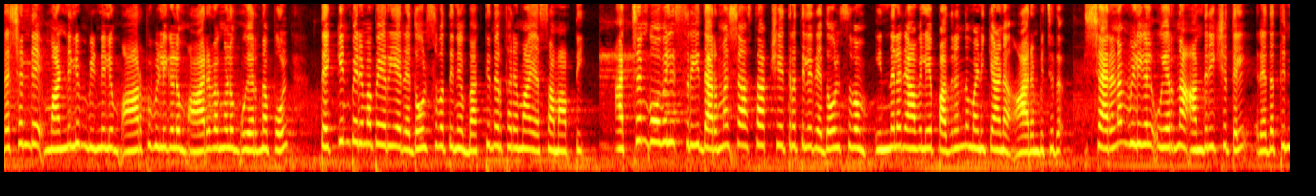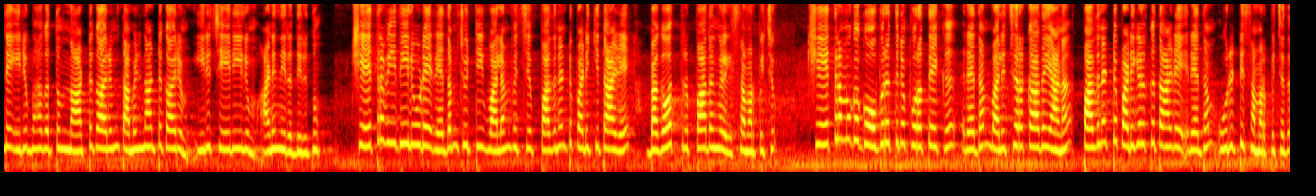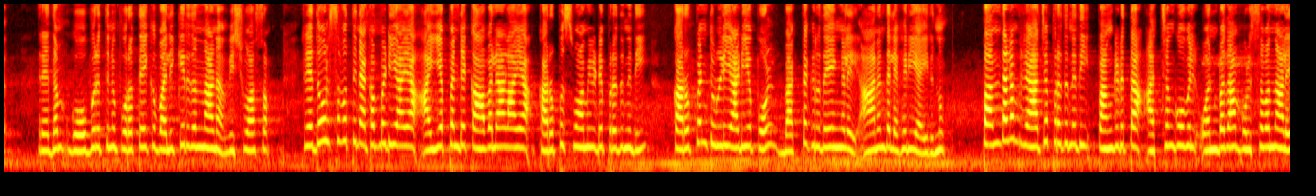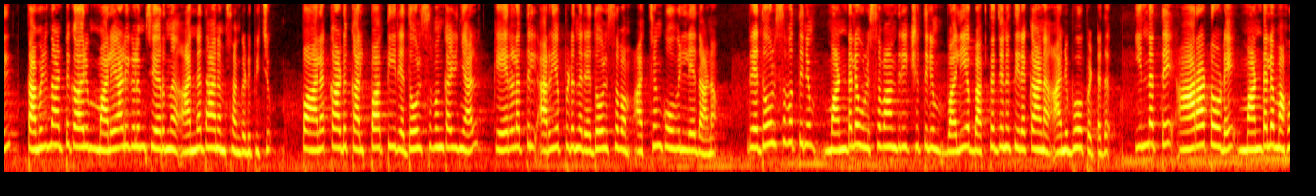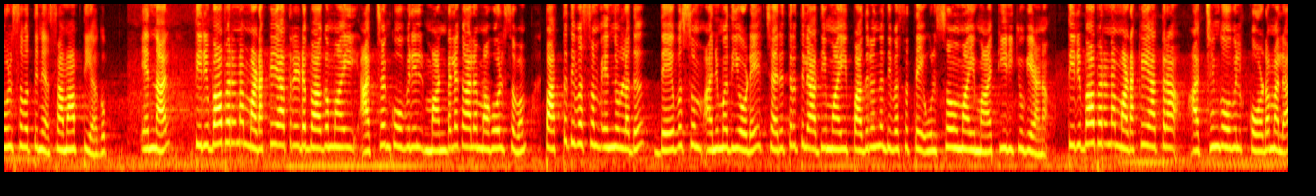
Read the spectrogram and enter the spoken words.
അരശന്റെ മണ്ണിലും വിണ്ണിലും ആർപ്പുവിളികളും ആരവങ്ങളും ഉയർന്നപ്പോൾ തെക്കിൻ പെരുമ പേറിയ രഥോത്സവത്തിന് ഭക്തിനിർഭരമായ സമാപ്തി. അച്ചൻകോവിൽ ശ്രീ ധർമ്മശാസ്ത്ര ക്ഷേത്രത്തിലെ രഥോത്സവം ഇന്നലെ രാവിലെ പതിനൊന്ന് മണിക്കാണ് ആരംഭിച്ചത്. ശരണം വിളികൾ ഉയർന്ന അന്തരീക്ഷത്തിൽ രഥത്തിന്റെ ഇരുഭാഗത്തും നാട്ടുകാരും തമിഴ്നാട്ടുകാരും ഇരുചേരിയിലും അണിനിരന്നിരുന്നു. ക്ഷേത്രവീതിയിലൂടെ രഥം ചുറ്റി വലം വെച്ച് പതിനെട്ട് പടിക്ക് താഴെ ഭഗവത് തൃപ്പാദങ്ങളിൽ സമർപ്പിച്ചു. ക്ഷേത്രമുഖ ഗോപുരത്തിനു പുറത്തേക്ക് രഥം വലിച്ചിറക്കാതെയാണ് പതിനെട്ട് പടികൾക്ക് താഴെ രഥം ഉരുട്ടി സമർപ്പിച്ചത്. രഥം ഗോപുരത്തിനു പുറത്തേക്ക് വലിക്കരുതെന്നാണ് വിശ്വാസം. രഥോത്സവത്തിനകമ്പടിയായ അയ്യപ്പന്റെ കാവലാളായ കറുപ്പുസ്വാമിയുടെ പ്രതിനിധി കറുപ്പൻ തുള്ളിയാടിയപ്പോൾ ഭക്തഹൃദയങ്ങളിൽ ആനന്ദലഹരിയായിരുന്നു. പന്തളം രാജപ്രതിനിധി പങ്കെടുത്ത അച്ചൻകോവിൽ ഒൻപതാം ഉത്സവനാളിൽ തമിഴ്നാട്ടുകാരും മലയാളികളും ചേർന്ന് അന്നദാനം സംഘടിപ്പിച്ചു. പാലക്കാട് കൽപ്പാത്തി രഥോത്സവം കഴിഞ്ഞാൽ കേരളത്തിൽ അറിയപ്പെടുന്ന രഥോത്സവം അച്ചൻകോവിലേതാണ് രഥോത്സവത്തിനും മണ്ഡല ഉത്സവാന്തരീക്ഷത്തിലും വലിയ ഭക്തജന തിരക്കാണ് അനുഭവപ്പെട്ടത്. ഇന്നത്തെ ആറാട്ടോടെ മണ്ഡല മഹോത്സവത്തിന് സമാപ്തിയാകും. എന്നാൽ തിരുവാഭരണം മടക്കയാത്രയുടെ ഭാഗമായി അച്ചൻകോവിലിൽ മണ്ഡലകാല മഹോത്സവം പത്ത് ദിവസം എന്നുള്ളത് ദേവസ്വം അനുമതിയോടെ ചരിത്രത്തിലാദ്യമായി പതിനൊന്ന് ദിവസത്തെ ഉത്സവമായി മാറ്റിയിരിക്കുകയാണ്. തിരുവാഭരണ മടക്കയാത്ര അച്ചൻകോവിൽ കോടമല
